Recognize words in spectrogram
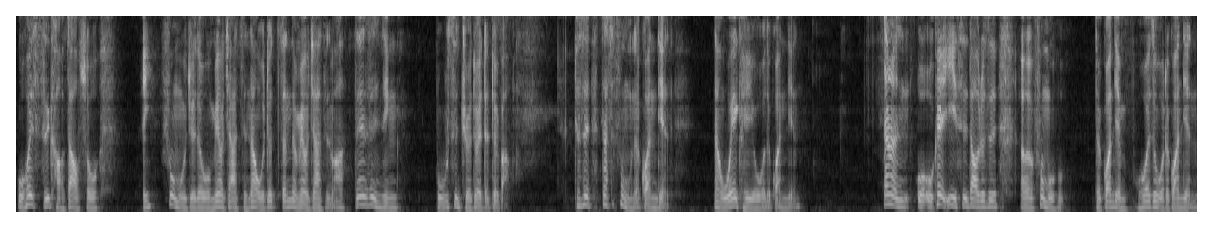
我会思考到说，诶，父母觉得我没有价值，那我就真的没有价值吗？这件事情不是绝对的，对吧？就是那是父母的观点，那我也可以有我的观点。当然，我我可以意识到，就是呃，父母的观点不会是我的观点，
